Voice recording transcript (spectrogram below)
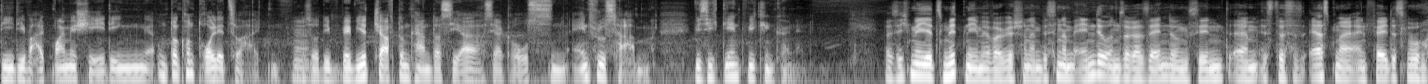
die die Waldbäume schädigen, unter Kontrolle zu halten. Ja. Also die Bewirtschaftung kann da sehr, sehr großen Einfluss haben, wie sich die entwickeln können. Was ich mir jetzt mitnehme, weil wir schon ein bisschen am Ende unserer Sendung sind, ähm, ist, dass es erstmal ein Feld ist, wo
